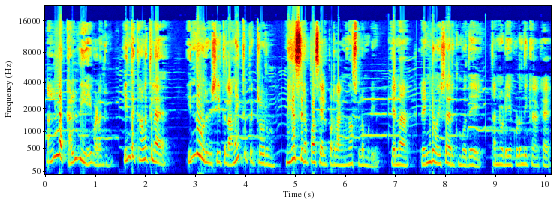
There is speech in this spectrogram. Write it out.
நல்ல கல்வியை வழங்கணும். இந்த காலத்துல இந்த ஒரு விஷயத்துல அனைத்து பெற்றோரும் மிக சிறப்பா செயல்படுறாங்கன்னு தான் சொல்ல முடியும். ஏன்னா ரெண்டு வயசா இருக்கும்போதே தன்னுடைய குழந்தைக்காக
